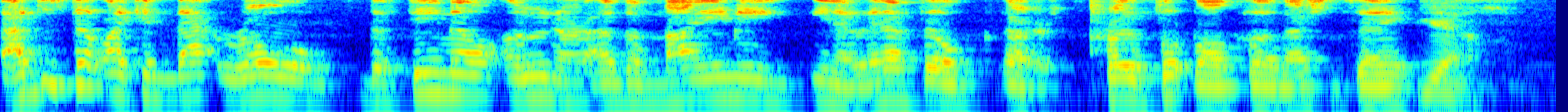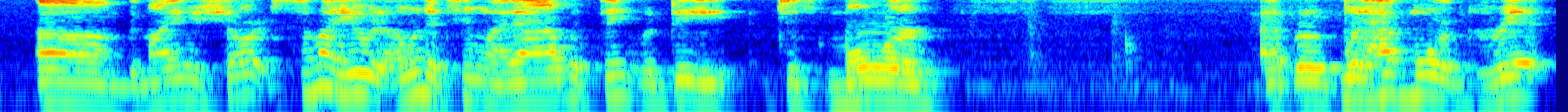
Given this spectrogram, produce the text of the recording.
I just felt like in that role, the female owner of a Miami, you know, NFL or pro football club, I should say, Yeah, um, the Miami Sharks, somebody who would own a team like that, I would think would be just more, uh, would have more grit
